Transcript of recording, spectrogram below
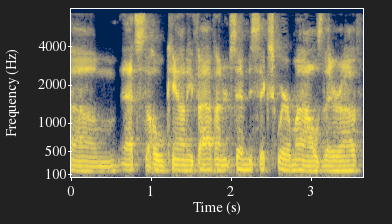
Um, that's the whole county 576 square miles thereof.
